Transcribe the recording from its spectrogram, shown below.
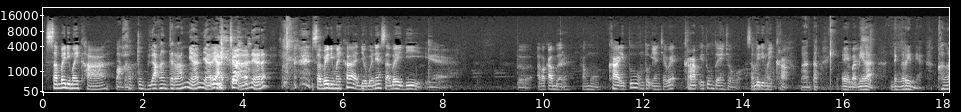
sampai di Maika Pakat tuh belakang teramnya nyari aja ya. Sabai di Maika jawabannya Sabai di ya tuh apa kabar kamu? K itu untuk yang cewek kerap itu untuk yang cowok. Sabai di Maika Mantap. Eh Mbak Mira, dengerin ya. Kalau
